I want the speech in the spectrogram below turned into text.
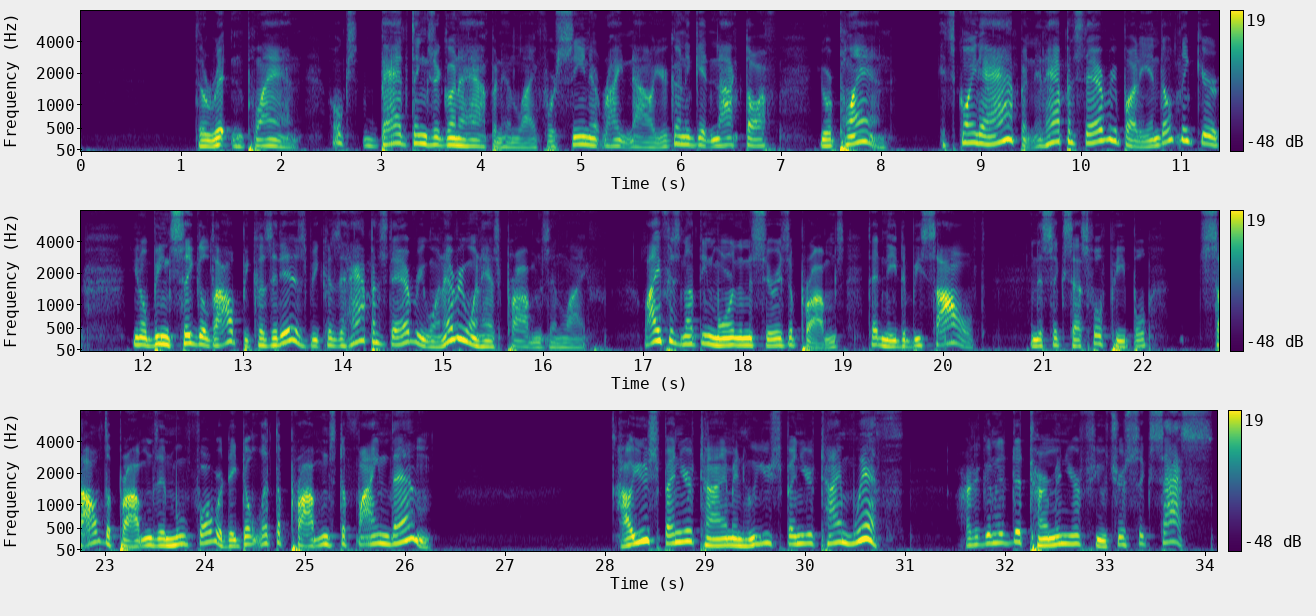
The written plan. Folks, bad things are going to happen in life. We're seeing it right now. You're going to get knocked off your plan. It's going to happen. It happens to everybody. And don't think you're you know, being singled out because it is, because it happens to everyone. Everyone has problems in life. Life is nothing more than a series of problems that need to be solved. And the successful people solve the problems and move forward. They don't let the problems define them. How you spend your time and who you spend your time with are going to determine your future success.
